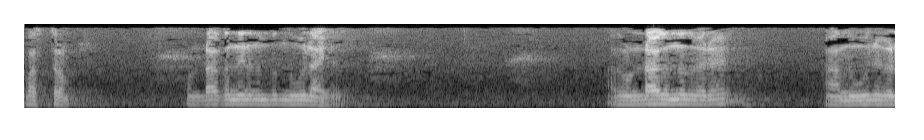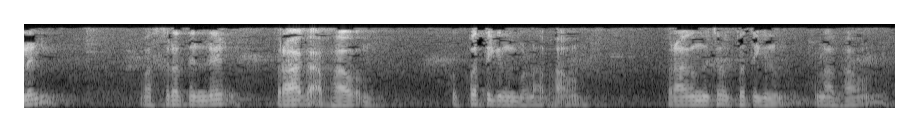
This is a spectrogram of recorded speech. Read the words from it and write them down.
വസ്ത്രം. ഉണ്ടാക്കുന്നതിന് മുമ്പ് നൂലായിരുന്നു. അതുണ്ടാകുന്നതുവരെ ആ നൂലുകളിൽ വസ്ത്രത്തിന്റെ പ്രാഗ് അഭാവം ഉത്പത്തിക്ക് മുമ്പുള്ള അഭാവം. പ്രാഗെന്ന് വെച്ചാൽ ഉത്പത്തിക്ക് മുമ്പുള്ള അഭാവം.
